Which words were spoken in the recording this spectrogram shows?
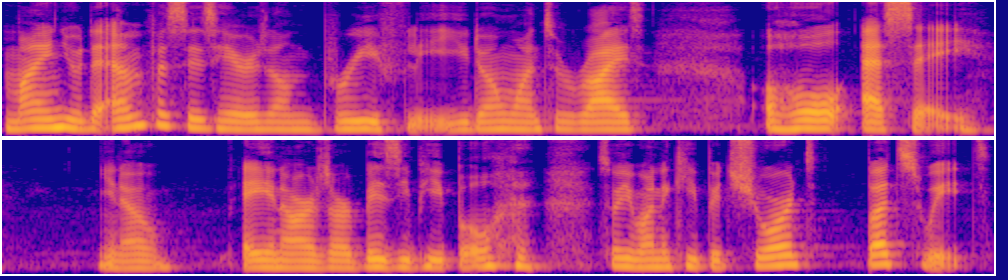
mind you, the emphasis here is on briefly. You don't want to write a whole essay. You know, A&Rs are busy people, so you want to keep it short but sweet.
